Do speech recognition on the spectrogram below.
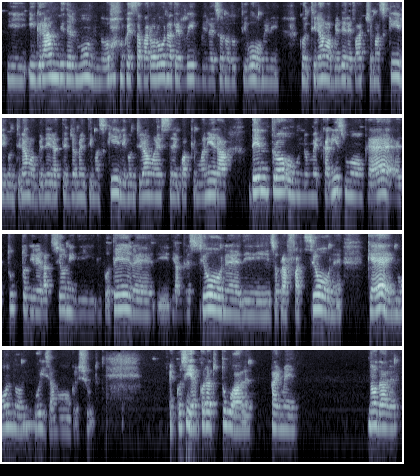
i, i grandi del mondo, questa parolona terribile, sono tutti uomini. Continuiamo a vedere facce maschili, continuiamo a vedere atteggiamenti maschili, continuiamo a essere in qualche maniera dentro un meccanismo che è tutto di relazioni di, di potere, di, di aggressione, di sopraffazione che è il mondo in cui siamo cresciuti. E così è ancora tutto uguale, ahimè. No, Dale?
